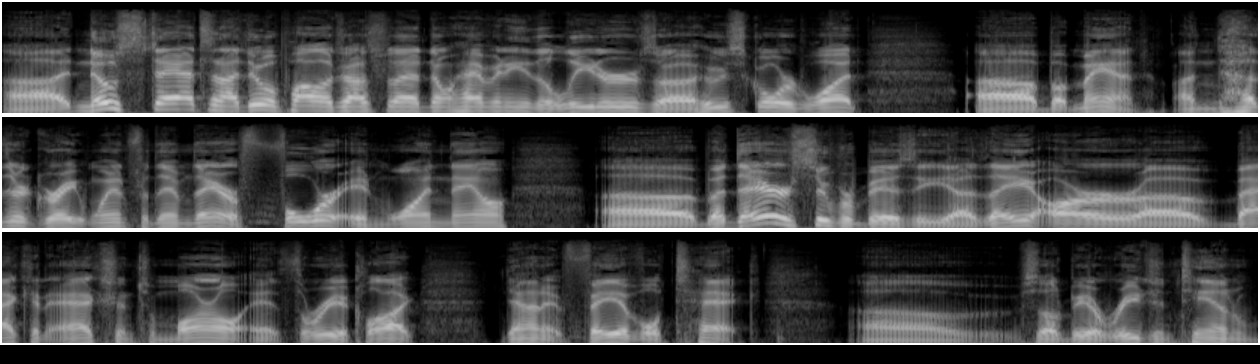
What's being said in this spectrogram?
Uh, no stats, and I do apologize for that. I don't have any of the leaders, uh, who scored what. Uh, but man, another great win for them. They are four and one now. Uh, but they're super busy. Uh, they are uh, back in action tomorrow at three o'clock down at Fayetteville Tech. So it'll be a Region Ten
